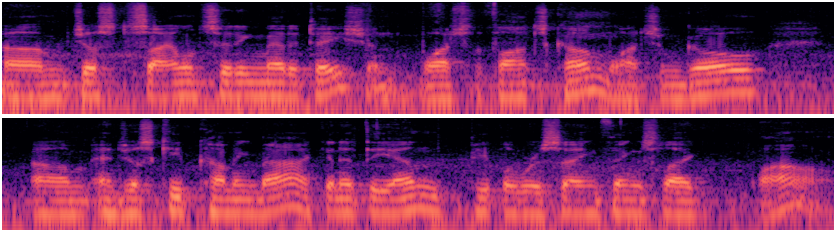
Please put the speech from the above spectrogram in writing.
um, just silent sitting meditation. Watch the thoughts come, watch them go, um, and just keep coming back. And at the end, people were saying things like, wow,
